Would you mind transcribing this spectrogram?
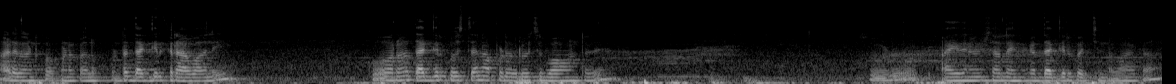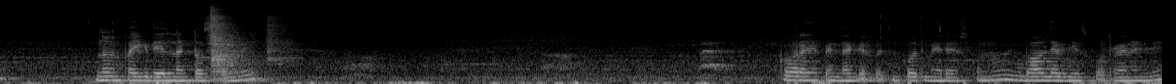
అడగంటుకోకుండా కలుపుకుంటా దగ్గరికి రావాలి. కూర దగ్గరికి వస్తేనే అప్పుడు రుచి బాగుంటుంది. చూడు. ఐదు నిమిషాలు అయింది కదా దగ్గరికి వచ్చింది బాగా. నూనె పైకి తేలినట్టు వస్తుంది. కూర అయిపోయిన దగ్గరికి వచ్చింది. కొత్తిమీర వేసుకున్నాం. ఇంకా బాగులేక తీసుకోవటమేనండి.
